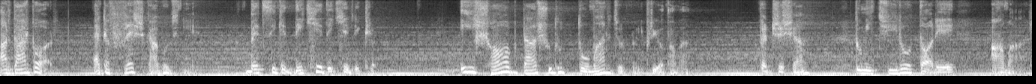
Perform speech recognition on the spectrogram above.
আর তারপর? একটা ফ্রেশ কাগজ নিয়ে বেটসিকে দেখিয়ে দেখিয়ে লিখল এই সবটা শুধু তোমার জন্যই প্রিয়তমা। প্যাট্রিশা তুমি চিরতরে আমার।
